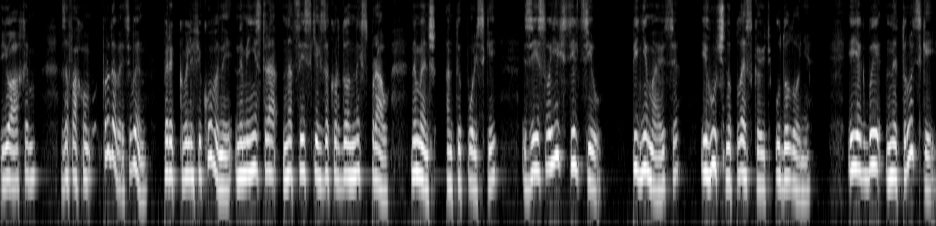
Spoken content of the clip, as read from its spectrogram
Йоахем за фахом продавець вин, перекваліфікований на міністра нацистських закордонних справ, не менш антипольський, зі своїх стільців піднімаються і гучно плескають у долоні. І якби не Троцький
